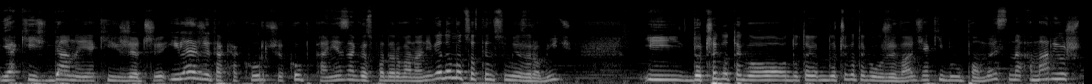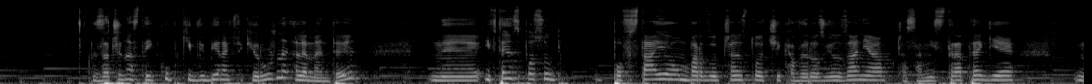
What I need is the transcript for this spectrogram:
jakieś dane, jakieś rzeczy i leży taka kurczę kubka niezagospodarowana, nie wiadomo co w tym w sumie zrobić. I do czego tego, do, te, do czego tego używać, jaki był pomysł? No, a Mariusz zaczyna z tej kubki wybierać takie różne elementy yy, i w ten sposób powstają bardzo często ciekawe rozwiązania, czasami strategie. Yy,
